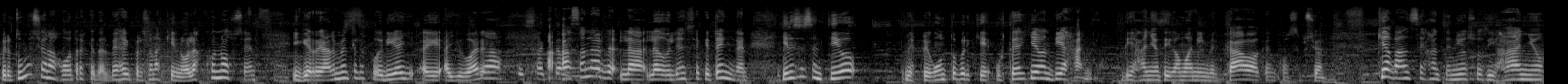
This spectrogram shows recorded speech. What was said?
Pero tú mencionas otras que tal vez hay personas que no las conocen y que realmente les podría eh, ayudar a, a, sanar la, la dolencia que tengan. Y en ese sentido, les pregunto porque ustedes llevan 10 años, 10 años digamos en el mercado acá en Concepción. ¿Qué avances han tenido esos 10 años?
